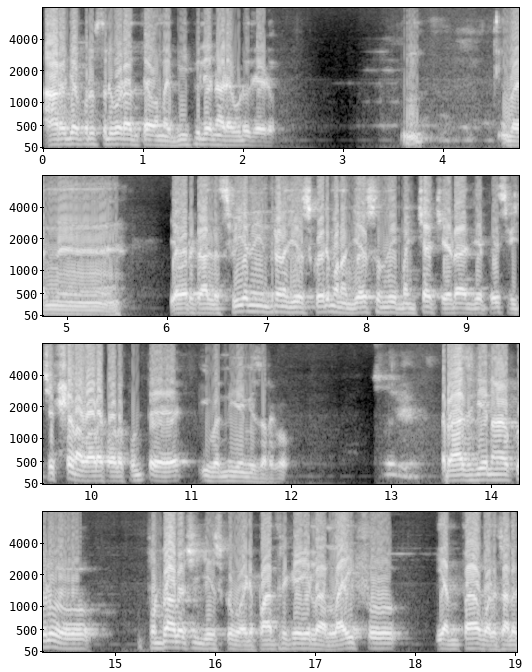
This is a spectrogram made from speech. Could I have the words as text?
ఆరోగ్య పరిస్థితులు కూడా అంతే ఉన్నాయి. బీపీ లేనాడు ఎవడూ లేడు. ఇవన్నీ uh, ఎవరికి వాళ్ళ స్వీయ నియంత్రణ చేసుకొని మనం చేస్తుంది మంచిగా చేయడం అని చెప్పేసి విచక్షణ వాడకూడకుంటే ఇవన్నీ ఏమి జరగవు. రాజకీయ నాయకులు పునరాలోచన చేసుకోవాలి. పాత్రికేయుల లైఫ్ ఎంత వాళ్ళు చాలా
